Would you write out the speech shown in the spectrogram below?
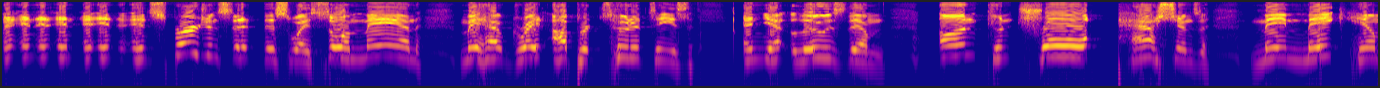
and, and, and, and Spurgeon said it this way So a man may have great opportunities and yet lose them. Uncontrolled passions may make him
